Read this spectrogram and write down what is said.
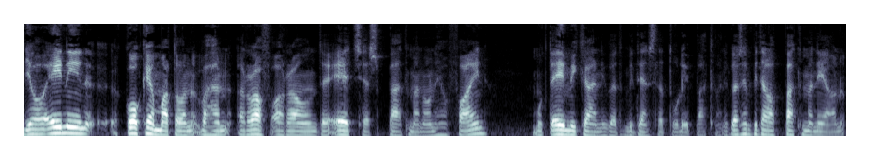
Joo, ei niin kokematon, vähän rough around the edges Batman on ihan fine, mutta ei mikään, niin kuin, että miten sitä tuli Batman. Kyllä sen pitää olla Batmania on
